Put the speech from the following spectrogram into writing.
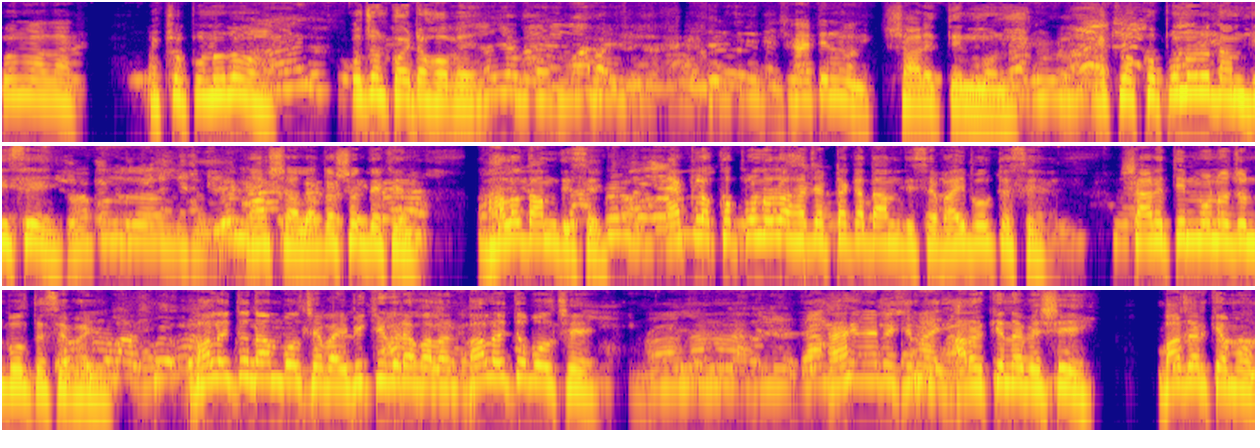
পনেরো লাখ একশো পনেরো। ওজন কয়টা হবে? সাড়ে তিন মন। এক লক্ষ পনেরো দাম দিছে। মাশাল্লাহ দর্শক দেখেন ভালো দাম দিছে। এক লক্ষ পনেরো হাজার টাকা দাম দিছে ভাই বলতেছে। সাড়ে তিন মনোজন বলতেছে ভাই। ভালোই তো দাম বলছে ভাই, বিক্রি করে ভালোই তো বলছে। হ্যাঁ? আরও কেনা বেশি। বাজার কেমন?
